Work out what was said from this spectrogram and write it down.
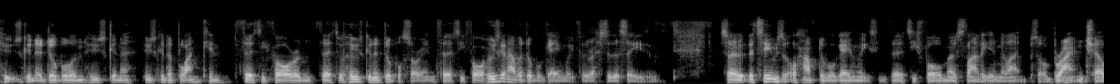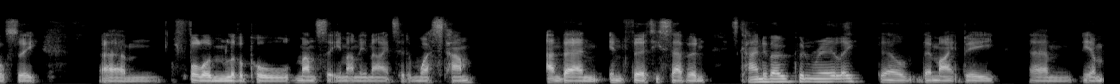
who's going to double and who's going to who's going to blank in 34 and 30 who's going to double sorry in 34 who's going to have a double game week for the rest of the season? So the teams that will have double game weeks in 34 most likely going to be like sort of Brighton Chelsea um, Fulham Liverpool Man City Man United and West Ham. And then in 37 it's kind of open really. They'll there might be um, you know,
